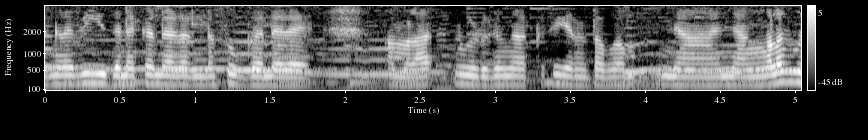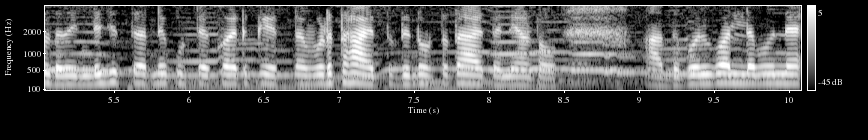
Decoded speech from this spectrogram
ഇങ്ങനെ വീതനൊക്കെ ഉണ്ടായിട്ട് നല്ല സുഖമല്ലേ നമ്മളെ വീടിനും ഇങ്ങനെയൊക്കെ ചെയ്യണം കേട്ടോ. അപ്പം ഞാൻ ഞങ്ങളെ വീട് എന്റെ ചിത്തറിന്റെ കുട്ടിയൊക്കെ ആയിട്ട് കേട്ട വീട് താഴത്തതിന്റെ തൊട്ട് താഴെ തന്നെയാണ് കേട്ടോ. അതിപ്പോൾ ഒരു കൊല്ലം മുന്നേ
